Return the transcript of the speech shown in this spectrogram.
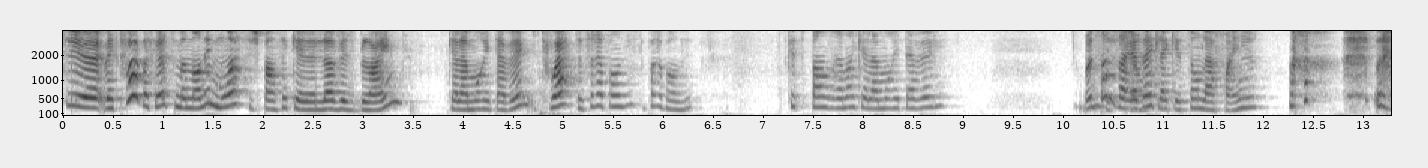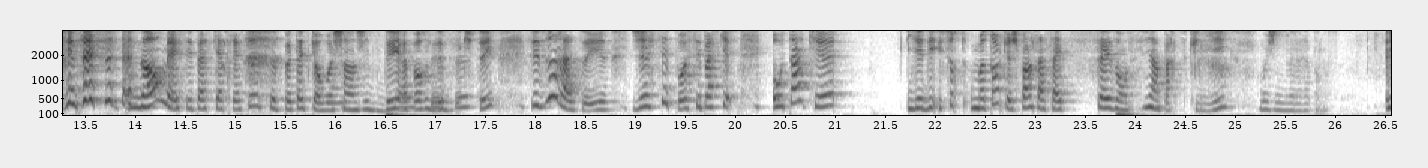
tu. euh, Ben, toi, parce que là, tu m'as demandé, moi, si je pensais que Love is blind, que l'amour est aveugle. Toi, t'as-tu répondu? T'as pas répondu? Est-ce que tu penses vraiment que l'amour est aveugle? Bonne Ça, ça aurait dû être la question de la fin, là. Non, mais c'est parce qu'après ça, c'est peut-être qu'on va changer d'idée à force de ça. discuter. C'est dur à dire. Je sais pas. C'est parce que autant que il y a des surtout mettons que je pense à cette saison-ci en particulier, Moi, j'ai une nouvelle réponse.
